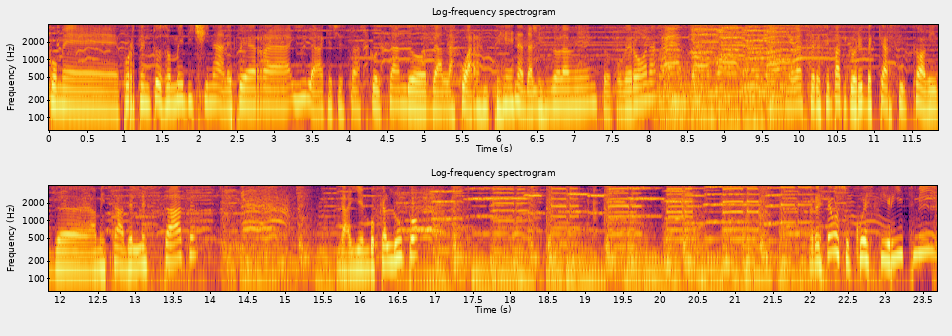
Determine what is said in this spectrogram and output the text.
come portentoso medicinale per eh, Ila che ci sta ascoltando dalla quarantena, dall'isolamento, poverona. Deve essere simpatico ribeccarsi il Covid eh, a metà dell'estate. Dai, in bocca al lupo. Restiamo su questi ritmi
